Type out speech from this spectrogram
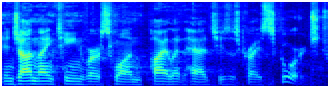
In John 19, verse 1, Pilate had Jesus Christ scourged.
